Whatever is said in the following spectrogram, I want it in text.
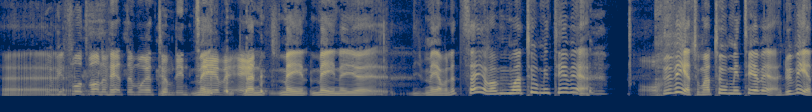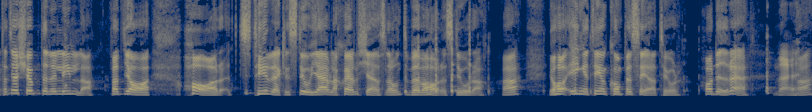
Jag vill fortfarande veta hur många tum din TV är. men min, min är ju... Men jag vill inte säga vad många tum min TV är. Du vet hur många tum min TV är. Du vet att jag köpte den lilla. För att jag har tillräckligt stor jävla självkänsla och inte behöver ha den stora. Ja? Jag har ingenting att kompensera Tor. Har du det? Nej.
